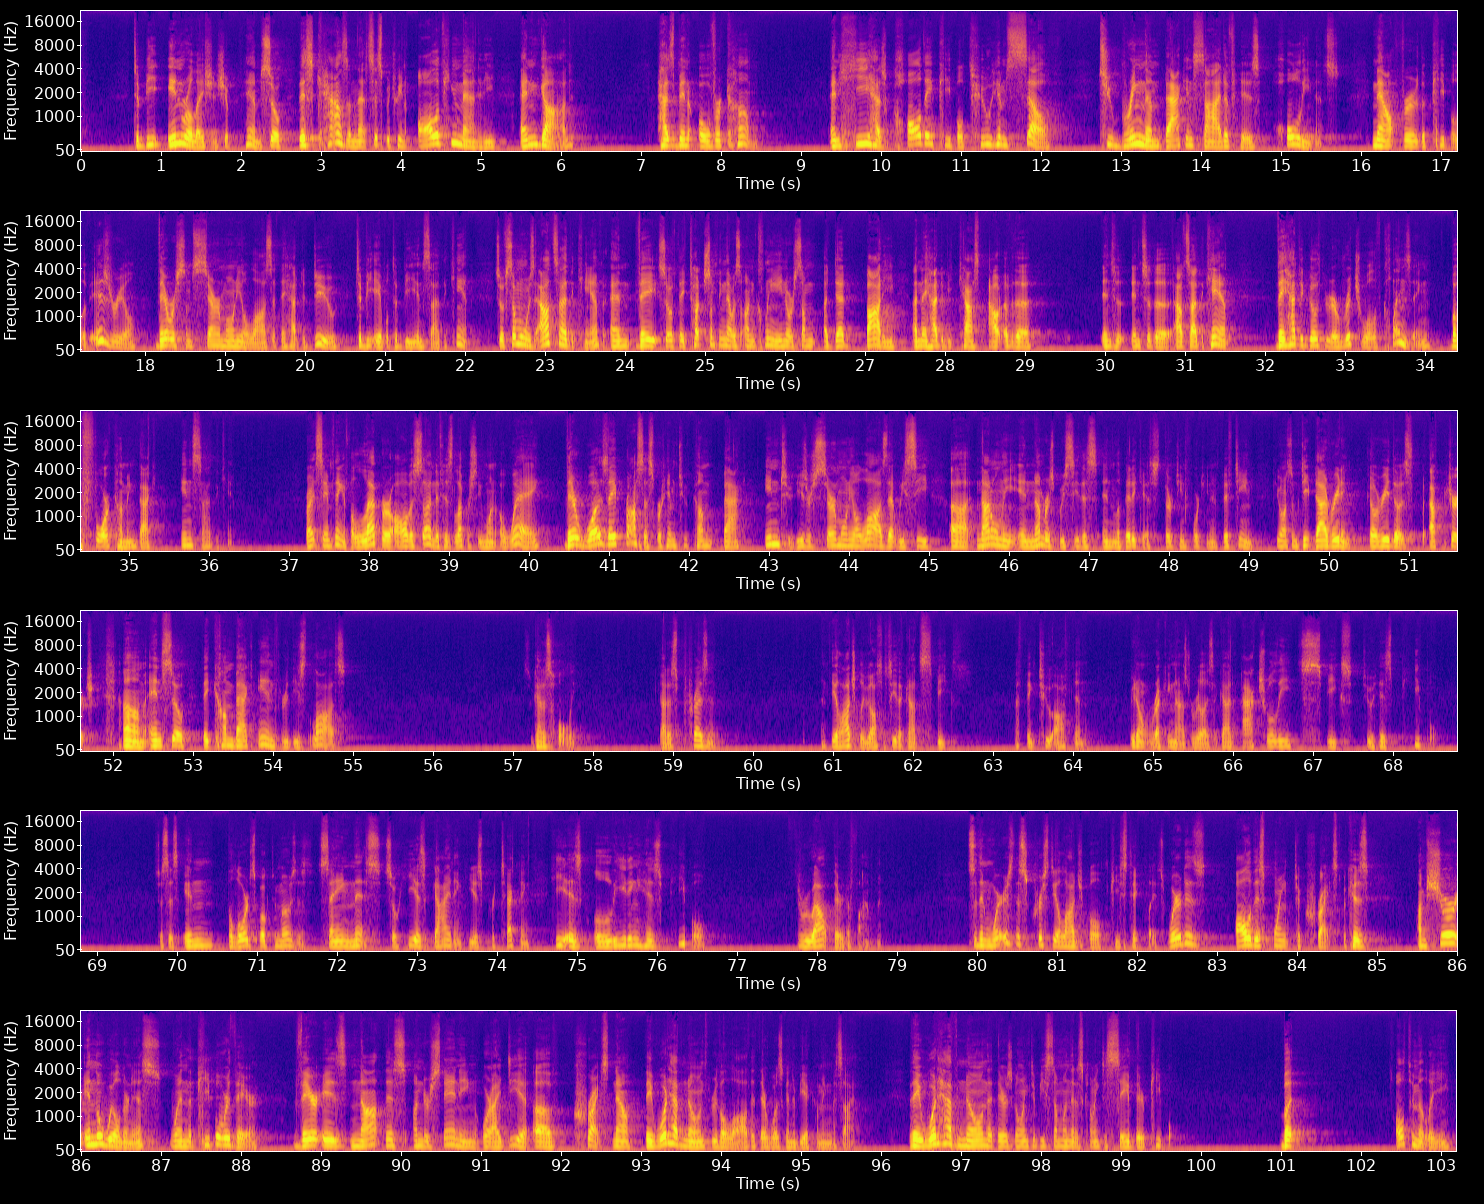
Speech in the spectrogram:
to be in relationship with him. So, this chasm that sits between all of humanity and God has been overcome. And he has called a people to himself to bring them back inside of his holiness. Now, for the people of Israel, there were some ceremonial laws that they had to do to be able to be inside the camp. So if someone was outside the camp and they so if they touched something that was unclean or some a dead body and they had to be cast out of the into into the outside the camp, they had to go through a ritual of cleansing before coming back inside the camp. Right? Same thing. If a leper all of a sudden if his leprosy went away, there was a process for him to come back into. These are ceremonial laws that we see uh, not only in Numbers, but we see this in Leviticus 13, 14, and 15. If you want some deep dive reading, go read those after church. Um, and so they come back in through these laws. So God is holy, God is present. And theologically, we also see that God speaks. I think too often we don't recognize or realize that God actually speaks to his people. So it says, In the Lord spoke to Moses, saying this. So he is guiding, he is protecting, he is leading his people throughout their defilement. So then, where does this Christological piece take place? Where does all of this point to Christ? Because I'm sure in the wilderness, when the people were there, there is not this understanding or idea of Christ. Now, they would have known through the law that there was going to be a coming Messiah. They would have known that there's going to be someone that is coming to save their people. But ultimately,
